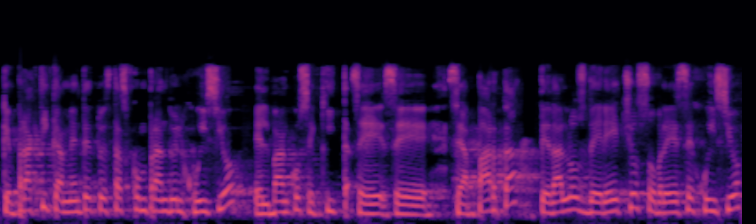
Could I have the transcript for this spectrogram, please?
Que prácticamente tú estás comprando el juicio, el banco se quita, se, se, se aparta, te da los derechos sobre ese juicio,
